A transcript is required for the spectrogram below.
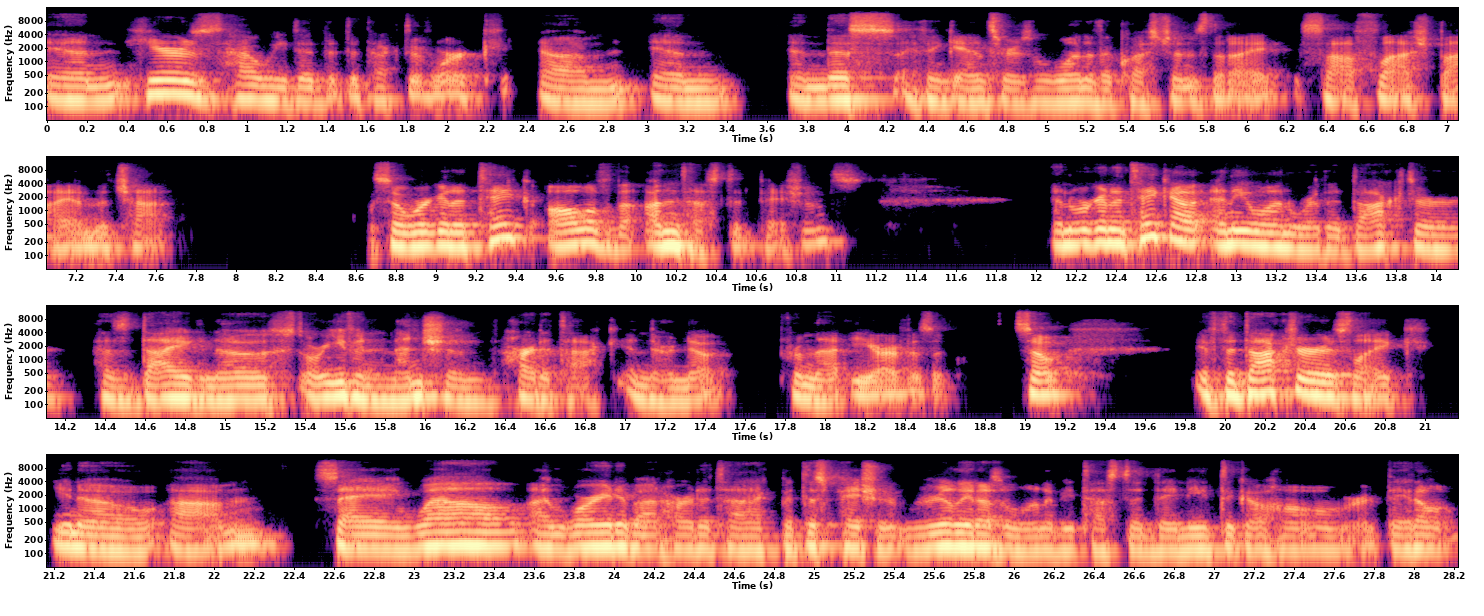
And here's how we did the detective work. Um, and, and this, I think, answers one of the questions that I saw flash by in the chat. So we're going to take all of the untested patients and we're going to take out anyone where the doctor has diagnosed or even mentioned heart attack in their note from that ER visit. So if the doctor is like, you know, um, saying, well, I'm worried about heart attack, but this patient really doesn't want to be tested, they need to go home or they don't,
